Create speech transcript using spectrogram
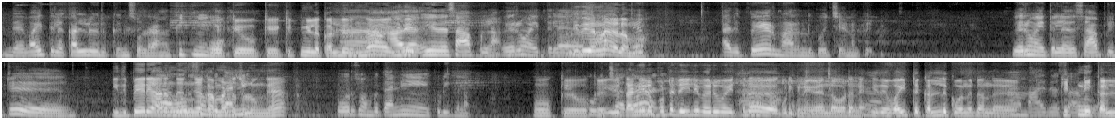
இந்த வயித்துல கல் இருக்குன்னு சொல்றாங்க கிட்னில. Okay okay. கிட்னியில் கல் இருந்தால் அதை இதை சாப்பிடலாம். வெறும் வயித்துல இது என்ன இலமா அது பேர் மறந்து போச்சு எனக்கு. வெறும் வயித்துல சாப்பிட்டுட்டு இது பேர் யாரும் சொம்பு கமெண்ட். சொல்லுங்க. ஒரு சொம்பு தண்ணி குடிக்கணும். Okay okay. இது தண்ணியில் போட்டு டெய்லி வெறும் வயிற்றுல குடிக்கணும் எழுந்த உடனே. இது வயிற்று கல்லுக்கு வந்துட்டு அந்த இதை கிட்னி கல்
